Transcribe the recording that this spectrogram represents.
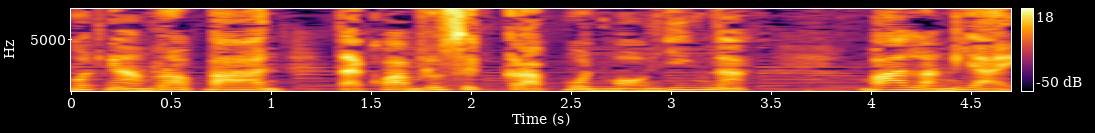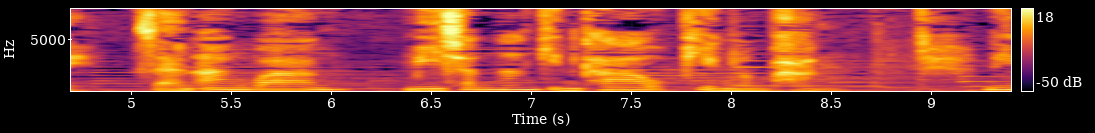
งดงามรอบบ้าน แต่ความรู้สึกกลับมนมองยิ่งนัก บ้านหลังใหญ่ แสนอ้างว้าง มีฉันนั่งกินข้าวเพียงลำพัง นี่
